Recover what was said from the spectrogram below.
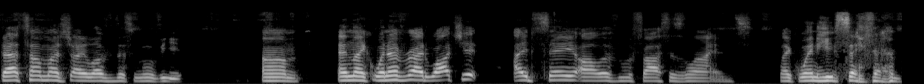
That's how much I loved this movie. Um, and like whenever I'd watch it, I'd say all of Mufasa's lines, like when he'd say them.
